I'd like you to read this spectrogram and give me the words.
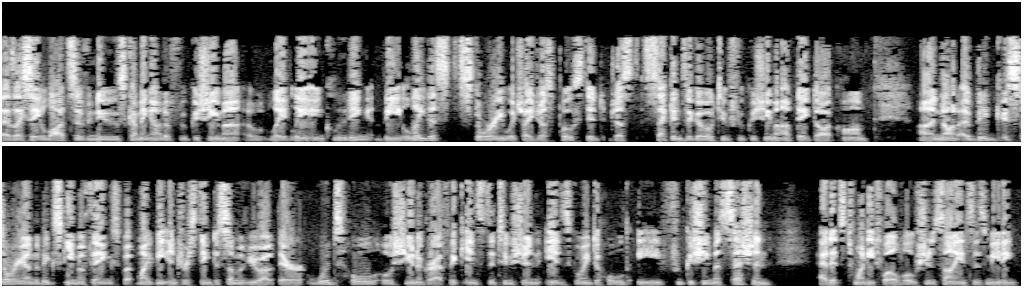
As I say, lots of news coming out of Fukushima lately, including the latest story, which I just posted just seconds ago to FukushimaUpdate.com. Uh, not a big story on the big scheme of things, but might be interesting to some of you out there. Woods Hole Oceanographic Institution is going to hold a Fukushima session at its 2012 Ocean Sciences meeting.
